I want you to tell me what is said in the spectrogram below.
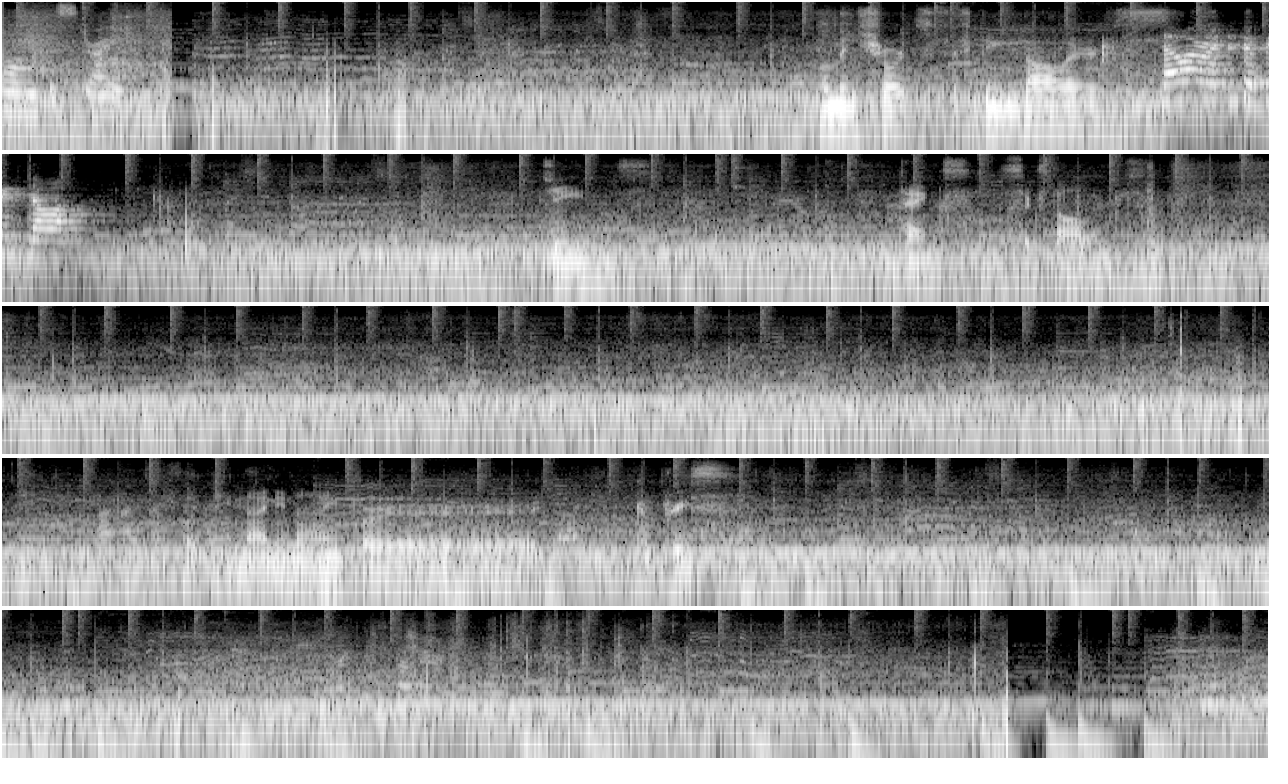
Different? She the one with the stripe. Women's shorts, $15. Noah, register please, Noah. jeans, tanks, six dollars. Fourteen ninety nine for Caprice.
